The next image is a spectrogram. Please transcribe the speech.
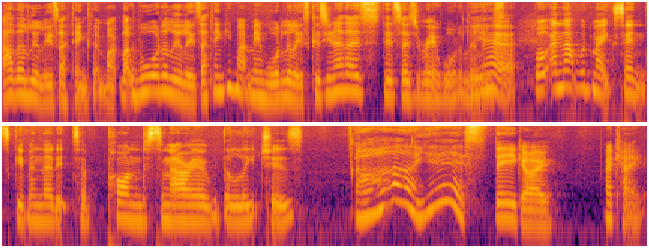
other lilies. I think that might like water lilies. I think he might mean water lilies because you know those there's those rare water lilies. Yeah. Well, and that would make sense given that it's a pond scenario with the leeches. Ah, yes. There you go. Okay,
